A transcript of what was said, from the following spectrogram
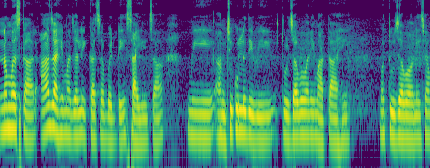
नमस्कार. आज आहे माझ्या लेकाचा बड्डे साईलचा मी आमची कुलदेवी तुळजाभवानी माता आहे. मग तुळजाभवानीच्या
